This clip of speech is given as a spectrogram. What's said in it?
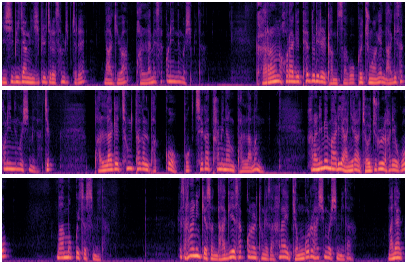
22장 21절에 30절에 나귀와 발람의 사건이 있는 것입니다. 가라는 허락이 테두리를 감싸고 그 중앙에 나귀 사건이 있는 것입니다. 즉 발락의 청탁을 받고 복체가 탐이 난 발람은 하나님의 말이 아니라 저주를 하려고 마음먹고 있었습니다. 그래서 하나님께서 나귀의 사건을 통해서 하나의 경고를 하신 것입니다. 만약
